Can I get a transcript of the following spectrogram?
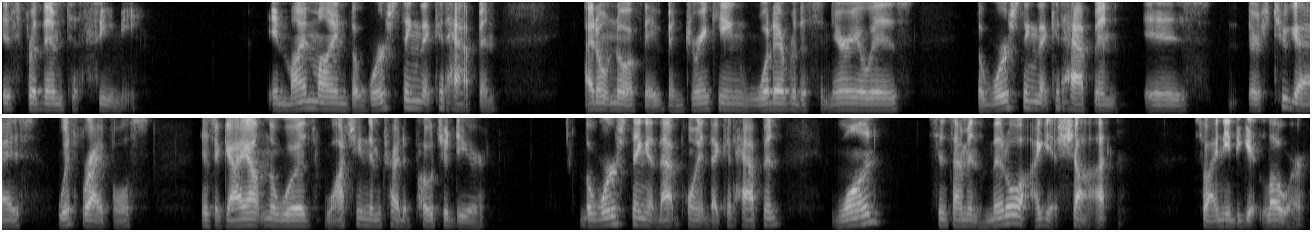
is for them to see me. In my mind, the worst thing that could happen, I don't know if they've been drinking, whatever the scenario is, the worst thing that could happen is there's two guys with rifles. There's a guy out in the woods watching them try to poach a deer. The worst thing at that point that could happen, one, since I'm in the middle, I get shot, so I need to get lower.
